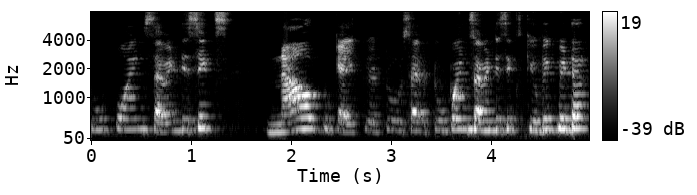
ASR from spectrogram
2.76 now to calculate to 2.76 cubic meter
